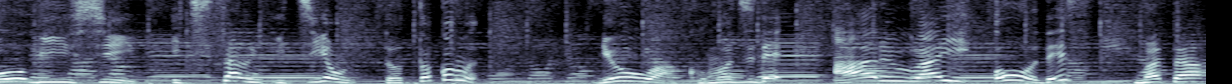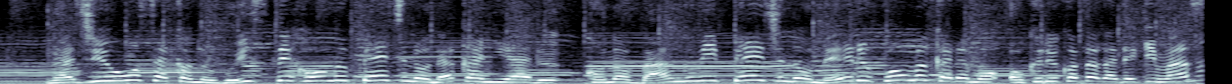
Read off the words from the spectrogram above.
OBC1314.com りょうは小文字で RYO です。またラジオ大阪の V ステホームページの中にあるこの番組ページのメールフォームからも送ることができます。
